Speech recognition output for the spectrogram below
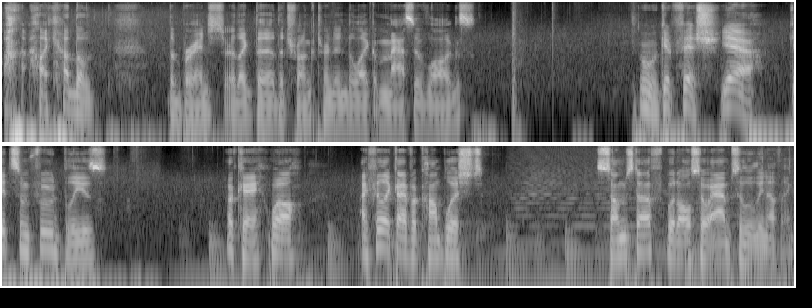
I like how the the branch or like the the trunk turned into like massive logs. Ooh, get fish. Yeah. Get some food, please. Okay, well, I feel like I've accomplished some stuff, but also absolutely nothing.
